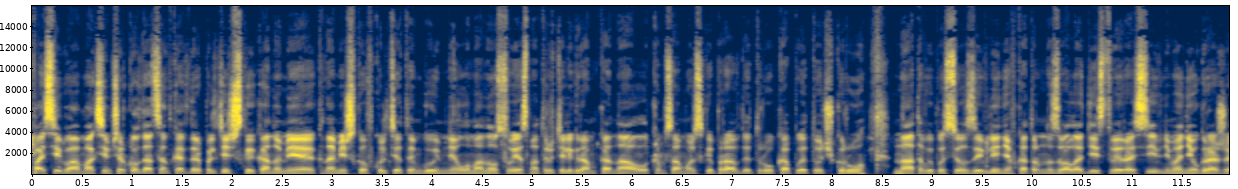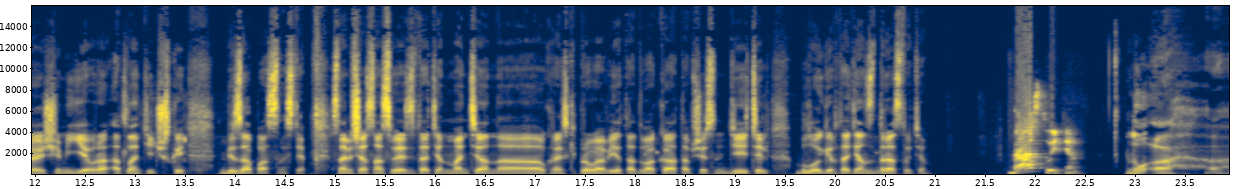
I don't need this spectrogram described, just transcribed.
Спасибо. Максим Черков, доцент кафедры политической экономии экономического факультета МГУ имени Ломоносова. Я смотрю телеграм-канал «Комсомольской правды» trukp.ru. НАТО выпустило заявление, в котором назвала действия России, внимание, угрожающими евроатлантической безопасности. С нами сейчас на связи Татьяна Монтян, э, украинский правовед, адвокат, общественный деятель, блогер. Татьяна, здравствуйте. Здравствуйте. Ну, э, э,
